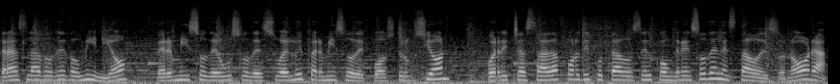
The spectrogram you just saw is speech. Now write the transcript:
traslado de dominio, permiso de uso de suelo y permiso de construcción, fue rechazada por diputados del Congreso del Estado de Sonora.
